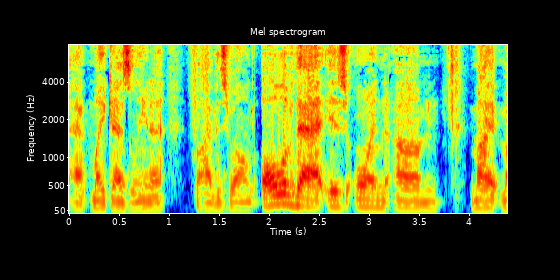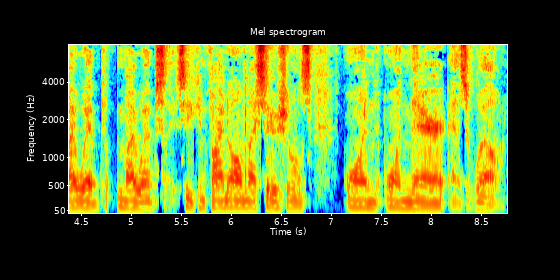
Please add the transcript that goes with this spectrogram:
at Mike Azzalina five as well. And all of that is on um, my my web my website, so you can find all my socials on on there as well.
